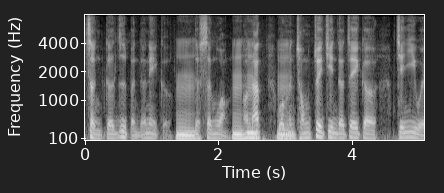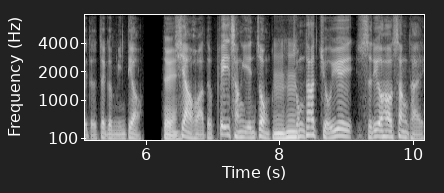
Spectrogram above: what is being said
整个日本的内阁，嗯，的声望。嗯，那我们从最近的这个菅义伟的这个民调，对，下滑的非常严重。嗯，从他九月十六号上台。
